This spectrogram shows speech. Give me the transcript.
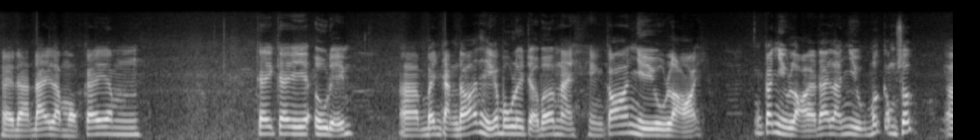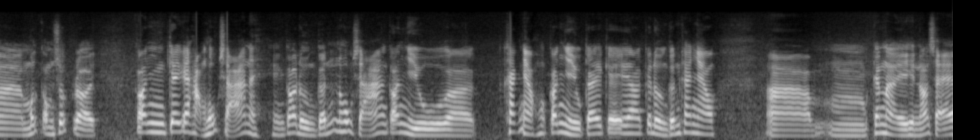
thì là đây là một cái cái cái ưu điểm. À, bên cạnh đó thì cái bu ly trợ bơm này thì có nhiều loại. Có nhiều loại ở đây là nhiều mức công suất. À, mức công suất rồi. Có cái cái hồng hút xả này thì có đường kính hút xả có nhiều à, khác nhau có nhiều cái cái à, cái đường kính khác nhau. À, cái này thì nó sẽ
